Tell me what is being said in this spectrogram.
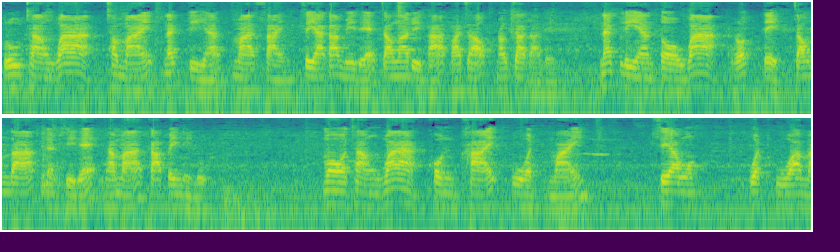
ครูถามว่าทำไมนักเรียนมาใส่ဆရာကမေးတယ်ကျောင်းသားတွေကဘာကြောင့်နောက်ကျတာလဲ นัก นักเรียนตอบว่ารถติดจงดาเรื่อสีแดงทำมากาไปหนีลูกมอทางว่าคนขายปวดไหมเซียวปวดหัวไหม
